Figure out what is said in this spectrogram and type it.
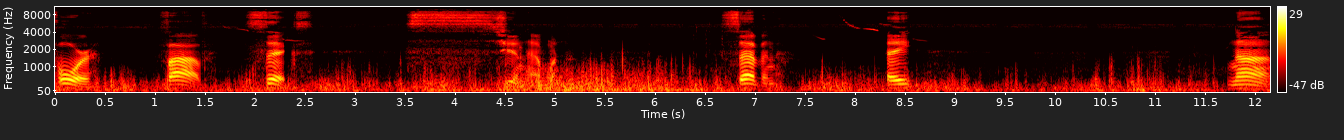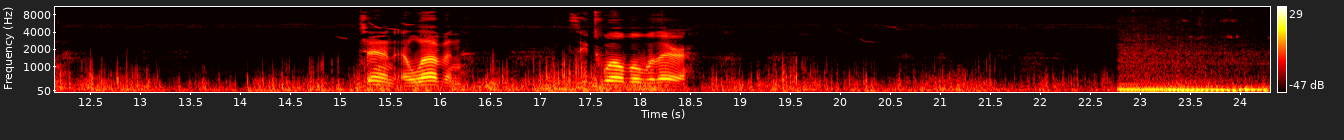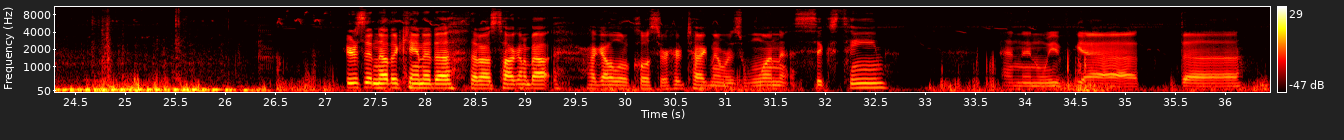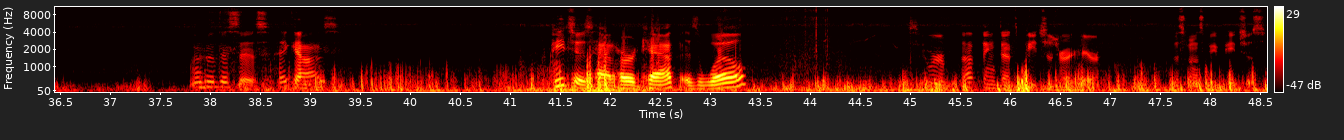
four, five, six. She didn't have one. Seven, eight, nine, ten, eleven. See 12 over there. Here's another Canada that I was talking about. I got a little closer. Her tag number is 116. And then we've got the, know who this is. Hey guys. Peaches had her calf as well. See where, I think that's Peaches right here. This must be Peaches.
